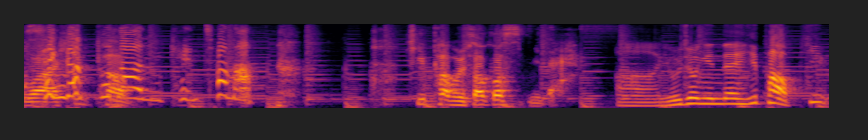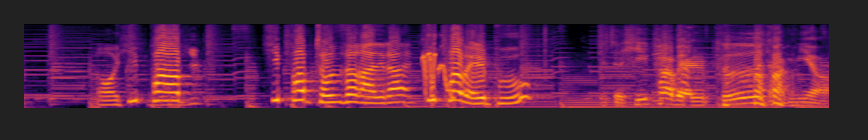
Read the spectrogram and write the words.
좋아, 생각보단 괜찮아 힙합, 힙합을 섞었습니다. 아 요정인데 힙합 힙 어 힙합 힙합 전사가 아니라 힙합 엘프 이제 힙합 엘프 담요.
